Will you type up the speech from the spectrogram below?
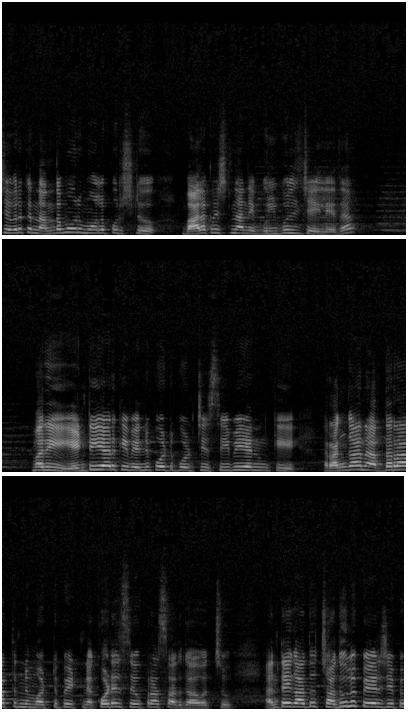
చివరికి నందమూరి మూల పురుషుడు బాలకృష్ణాన్ని బుల్బుల్ చేయలేదా? మరి ఎన్టీఆర్కి వెన్నుపోటు పొడిచి సిబిఎన్కి రంగాన అర్ధరాత్రిని మట్టు పెట్టిన కోడే శివప్రసాద్ కావచ్చు. అంతేకాదు చదువులు పేరు చెప్పి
